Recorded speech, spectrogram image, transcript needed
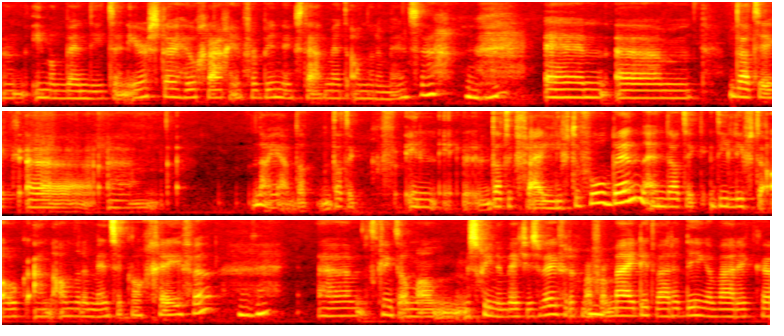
een, iemand ben die ten eerste heel graag in verbinding staat met andere mensen. Mhm. En ehm, dat ik, eh, ehm, nou ja, dat, dat, ik in, dat ik vrij liefdevol ben en dat ik die liefde ook aan andere mensen kan geven. Mhm. Ehm, dat klinkt allemaal misschien een beetje zweverig, maar Mm. voor mij, dit waren dingen waar ik, eh,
